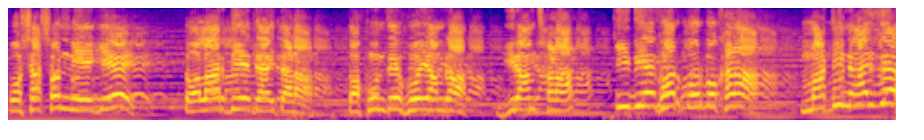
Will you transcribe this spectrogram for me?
প্রশাসন নিয়ে গিয়ে টলার দিয়ে দেয় তারা। তখন যে হই আমরা, গ্রাম ছাড়া কি দিয়ে ঘর করব খাড়া? মাটি নাই যে,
